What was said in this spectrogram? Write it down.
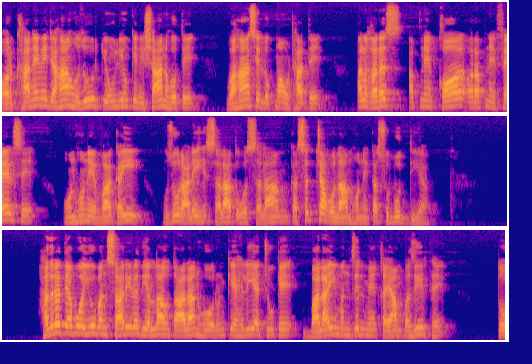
और खाने में जहाँ हुजूर की उंगलियों के निशान होते वहाँ से लुकमा उठाते, अलगरस अपने कौल और अपने फ़ैल से उन्होंने वाकई हुजूर सलात वसलाम का सच्चा ग़ुलाम होने का सबूत दिया। हज़रत अबू अयूब अंसारी रदी अल्लाह तु और उनकी अहलिया चूँकि बालाई मंजिल में क़याम पजीर थे तो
